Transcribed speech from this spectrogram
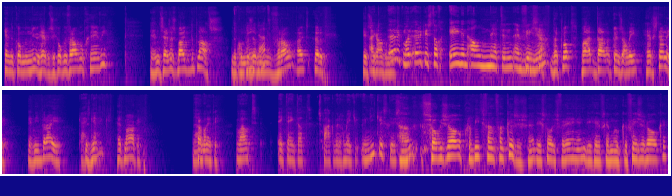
En er komen, nu hebben zich ook weer vrouwen opgegeven. En zelfs buiten de plaats. Dan komt dus een vrouw uit Urk. Heeft. Urk, maar Urk is toch een en al netten en vissen? Ja, dat klopt. Maar daar kunnen ze alleen herstellen. En niet. Kijk, is niet- kijk. Het maken Nou, van netten. Wout, ik denk dat Spakenburg een beetje uniek is dus. Ja, sowieso op gebied van, van. De historische vereniging die geeft hem ook eh, visroken,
